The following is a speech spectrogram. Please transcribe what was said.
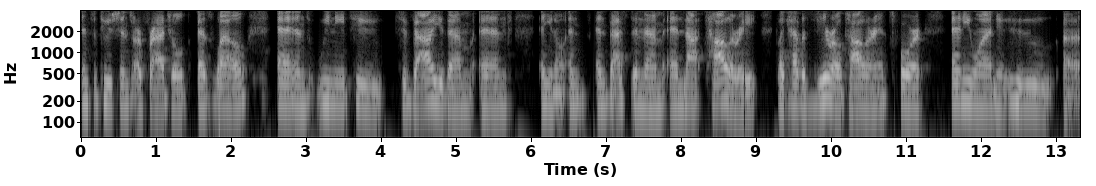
institutions are fragile as well, and we need to to value them and and you know and invest in them and not tolerate like have a zero tolerance for anyone who uh,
